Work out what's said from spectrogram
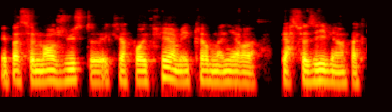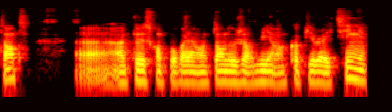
mais pas seulement juste euh, écrire pour écrire, mais écrire de manière euh, persuasive et impactante. Euh, un peu ce qu'on pourrait entendre aujourd'hui en copywriting,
